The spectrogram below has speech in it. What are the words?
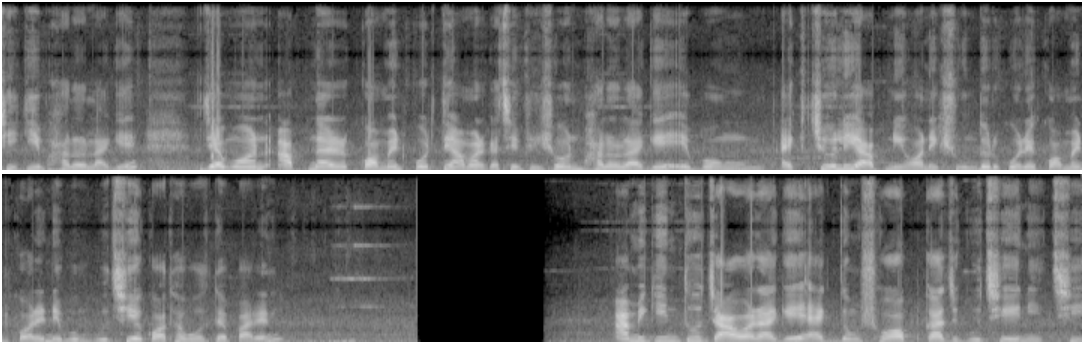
ঠিকই ভালো লাগে। যেমন আপনার কমেন্ট করতে আমার কাছে ভীষণ ভালো লাগে এবং অ্যাকচুয়ালি আপনি অনেক সুন্দর করে কমেন্ট করেন এবং গুছিয়ে কথা বলতে পারেন। আমি কিন্তু যাওয়ার আগে একদম সব কাজ গুছিয়ে নিচ্ছি।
